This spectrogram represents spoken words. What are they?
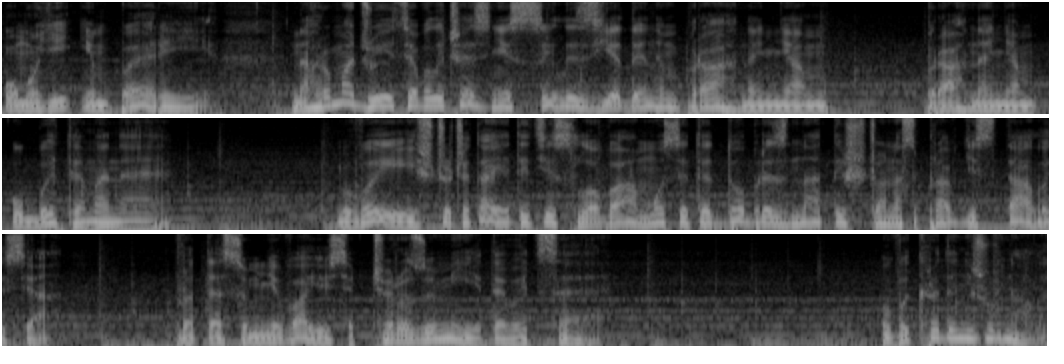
У моїй імперії нагромаджуються величезні сили з єдиним прагненням прагненням убити мене. Ви, що читаєте ці слова, мусите добре знати, що насправді сталося, проте сумніваюся, чи розумієте ви це. Викрадені журнали.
